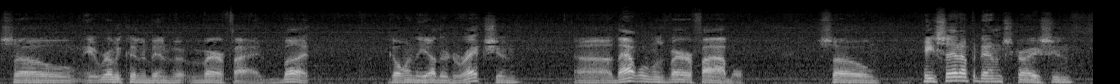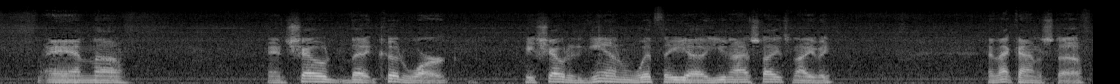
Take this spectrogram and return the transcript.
so it really couldn't have been verified. But going the other direction, uh, that one was verifiable. So he set up a demonstration and uh, and showed that it could work. He showed it again with the uh, United States Navy and that kind of stuff.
